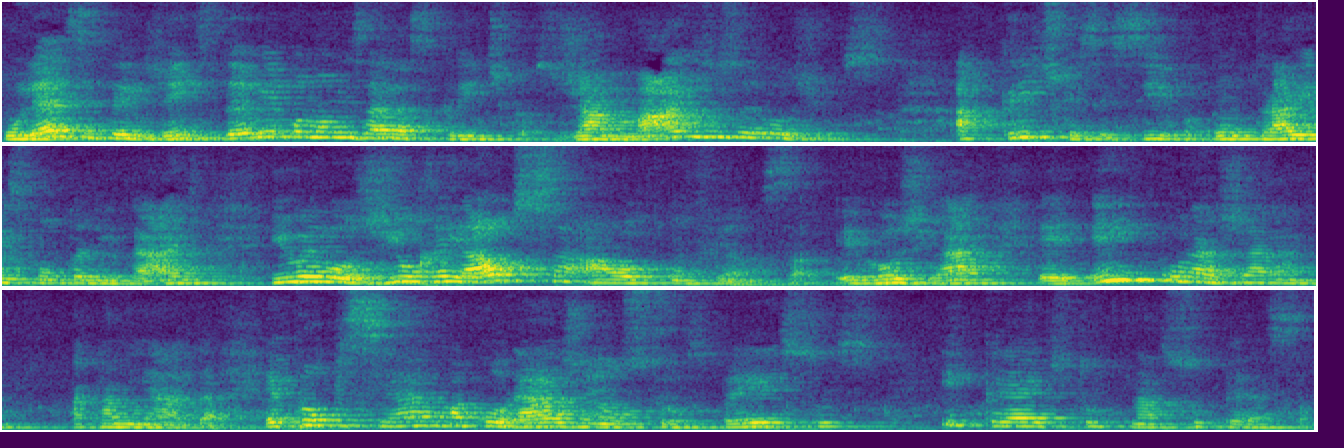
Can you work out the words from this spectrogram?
Mulheres inteligentes devem economizar as críticas, jamais os elogios. A crítica excessiva contrai a espontaneidade e o elogio realça a autoconfiança. Elogiar é encorajar a, a caminhada, é propiciar uma coragem aos tropeços e crédito na superação.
